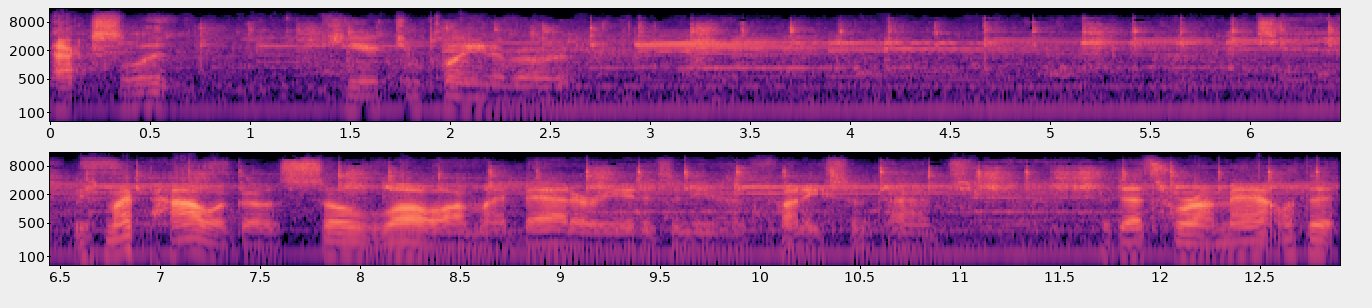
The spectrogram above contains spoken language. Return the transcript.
excellent. Can't complain about it. If my power goes so low on my battery, it isn't even funny sometimes. But that's where I'm at with it.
